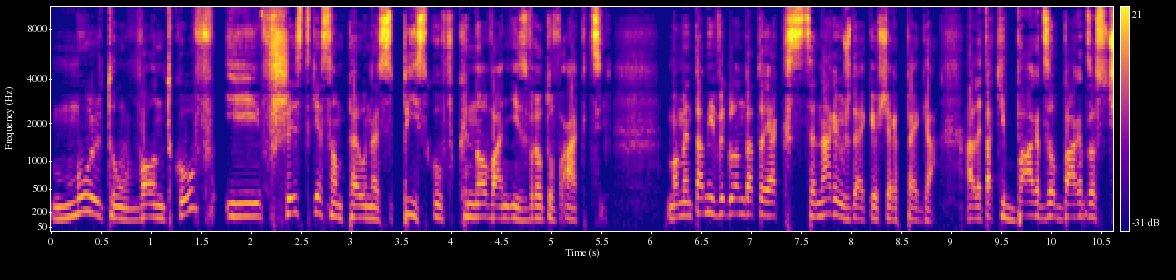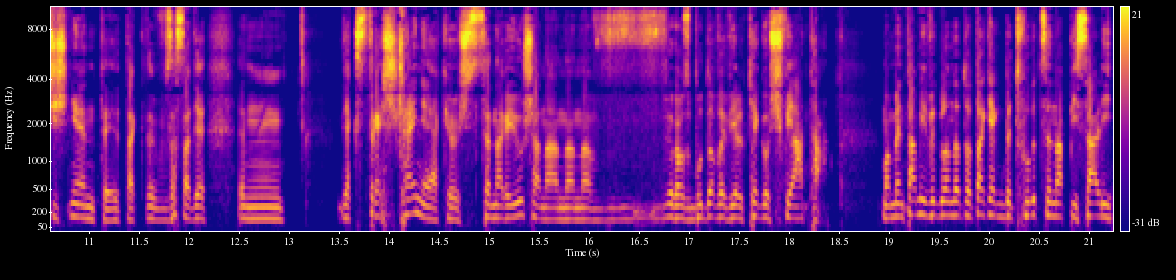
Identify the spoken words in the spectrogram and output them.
multum wątków i wszystkie są pełne spisków, knowań i zwrotów akcji. Momentami wygląda to jak scenariusz do jakiegoś RPGa, ale taki bardzo, bardzo ściśnięty, tak w zasadzie... Um, jak streszczenie jakiegoś scenariusza na, na, na rozbudowę wielkiego świata. Momentami wygląda to tak, jakby twórcy napisali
